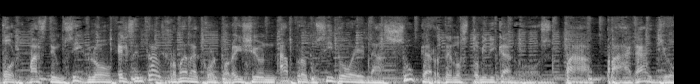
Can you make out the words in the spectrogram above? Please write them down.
Por más de un siglo, el Central Romana Corporation ha producido el azúcar de los dominicanos, papagayo,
